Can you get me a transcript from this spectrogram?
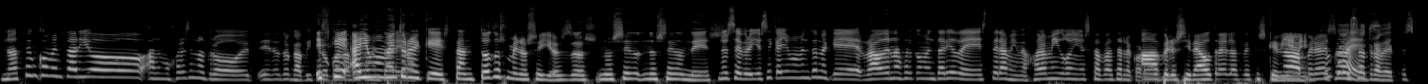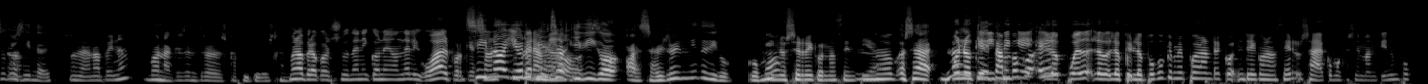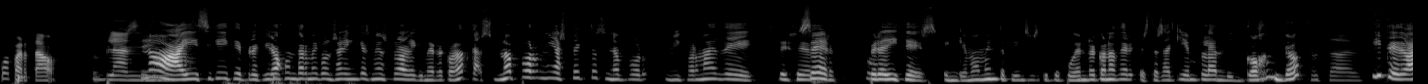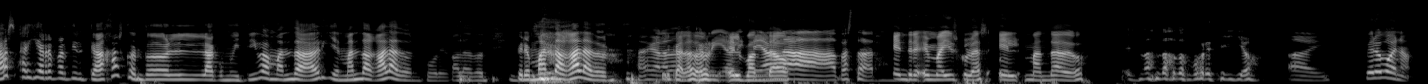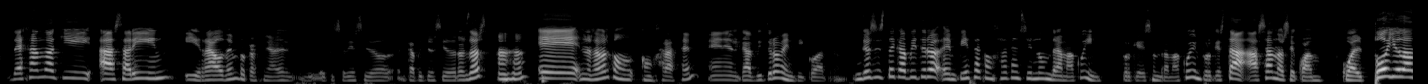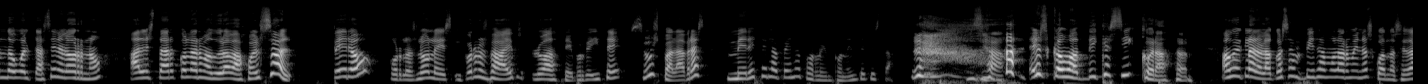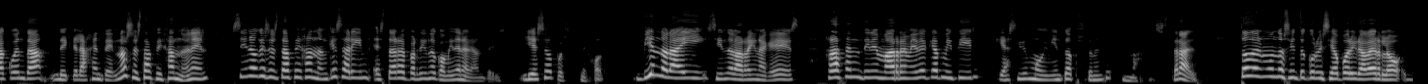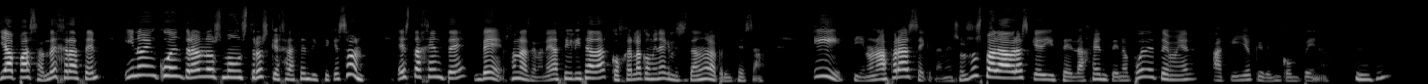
No hace un comentario, a lo mejor es en otro, en otro capítulo. Es que hay un momento en comentario. el que están todos menos ellos dos. No sé, no sé dónde es. No sé, pero yo sé que hay un momento en el que Rauden hace el comentario de este era mi mejor amigo y no es capaz de recordar. Ah, pero será otra de las veces que No, viene. pero ¿Tú eso es otra vez. Eso es la Ah. siguiente vez. Da una pena. Bueno, que es dentro de los capítulos, gente. Bueno, pero con Suden y con Eondel igual, porque sí, son no, yo lo pienso y digo, ¿os habéis reunido? Y digo, Y ¿cómo? no se reconocen, tía. No, o sea, no, bueno, y que, dice tampoco que él- lo, puedo, lo, lo que, lo poco que me puedan reco- reconocer, o sea, como que se mantiene un poco apartado. En plan. No, ahí sí que dice, prefiero juntarme con Sarin, que es menos probable que me reconozcas. No por mi aspecto, sino por mi forma de de ser. ser. Pero dices, ¿en qué momento piensas que te pueden reconocer? Estás aquí en plan de incógnito Total. y te vas ahí a repartir cajas con toda la comitiva. Manda a alguien, manda a Galadón, pobre Galadón. Pero manda a Galadón. Galadón el mandado. "Anda a pastar. Entre, en mayúsculas, el mandado. El mandado, pobrecillo. Ay. Pero bueno, dejando aquí a Sarin y Rauden, porque al final el, episodio ha sido, el capítulo ha sido de los dos, eh, nos vamos con, con Hrazen en el capítulo 24. Entonces este capítulo empieza con Hrazen siendo un drama queen, porque es un drama queen, porque está asándose cual, cual pollo dando vueltas en el horno al estar con la armadura bajo el sol. Pero, por los loles y por los vibes, lo hace, porque dice sus palabras, merece la pena por lo imponente que está. o sea, es como, di que sí, corazón. Aunque claro, la cosa empieza a molar menos cuando se da cuenta de que la gente no se está fijando en él, sino que se está fijando en que Sarin está repartiendo comida en el Antris. Y eso, pues, le jode. Viéndola ahí, siendo la reina que es, Hrazen no tiene más remedio que admitir que ha sido un movimiento absolutamente magistral. Todo el mundo siente curiosidad por ir a verlo, ya pasan de Hrazen y no encuentran los monstruos que Hrazen dice que son. Esta gente ve personas de manera civilizada coger la comida que les está dando la princesa. Y tiene una frase, que también son sus palabras, que dice, la gente no puede temer aquello que ven con pena.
